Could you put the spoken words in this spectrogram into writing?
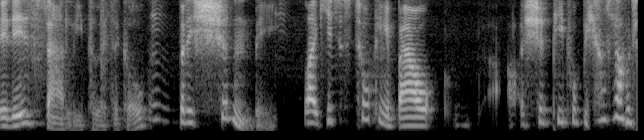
it is sadly political, Mm. but it shouldn't be. Like you're just talking about should people be allowed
